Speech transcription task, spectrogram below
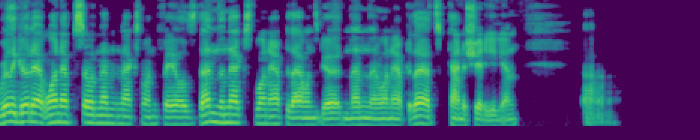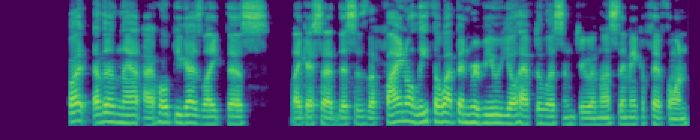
really good at one episode and then the next one fails. Then the next one after that one's good, and then the one after that's kind of shitty again. Uh, but other than that, I hope you guys like this. Like I said, this is the final Lethal Weapon review you'll have to listen to unless they make a fifth one.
